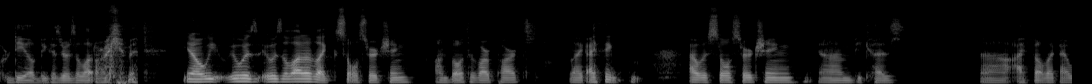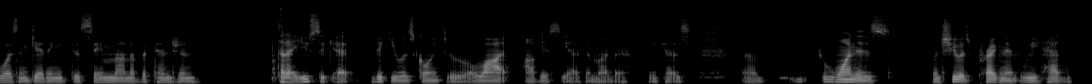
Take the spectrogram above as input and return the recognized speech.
ordeal because there was a lot of argument you know we, it was it was a lot of like soul searching on both of our parts like i think i was soul searching um, because uh, i felt like i wasn't getting the same amount of attention that i used to get vicky was going through a lot obviously as a mother because uh, one is when she was pregnant we had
